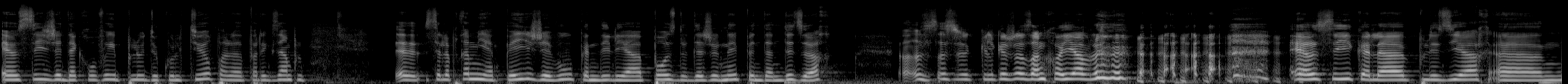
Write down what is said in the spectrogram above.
et aussi, j'ai découvert plus de culture. Par, exemple, euh, c'est le premier pays, j'ai vu quand il y a pause de déjeuner pendant deux heures. Euh, c'est quelque chose d'incroyable. et aussi que plusieurs euh,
